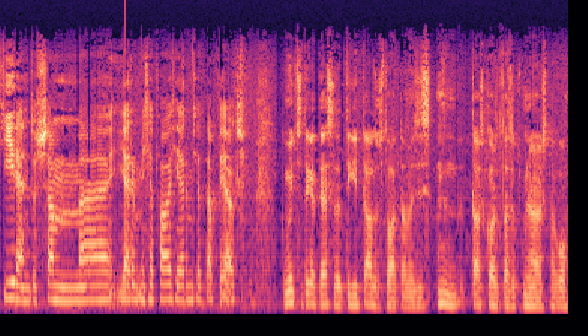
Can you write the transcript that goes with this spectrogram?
kiirendussamm äh, järgmise faasi, järgmise etapi jaoks. Kui me üldse tegelikult jah seda digitaalsust vaatame, siis taaskord tasuks minu arust nagu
